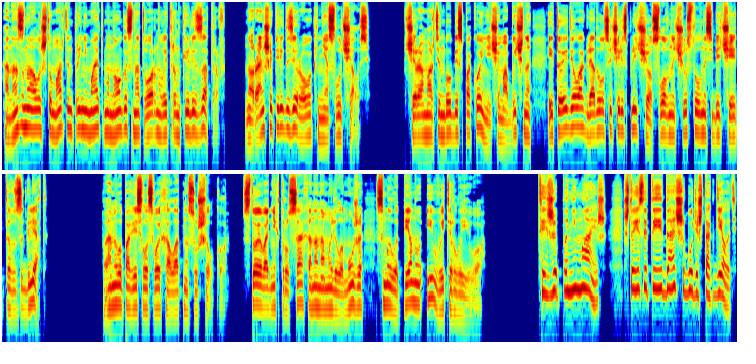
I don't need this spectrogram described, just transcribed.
Она знала, что Мартин принимает много снотворного и транквилизаторов, но раньше передозировок не случалось. Вчера Мартин был беспокойнее, чем обычно, и то и дело оглядывался через плечо, словно чувствовал на себе чей-то взгляд. Памела повесила свой халат на сушилку. Стоя в одних трусах, она намылила мужа, смыла пену и вытерла его. «Ты же понимаешь, что если ты и дальше будешь так делать,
